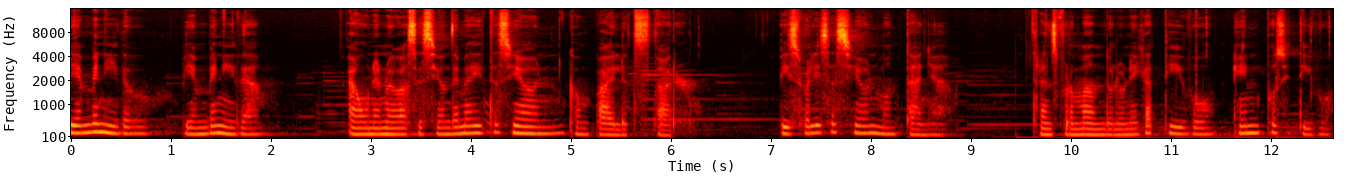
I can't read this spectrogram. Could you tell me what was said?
Bienvenido, bienvenida a una nueva sesión de meditación con Pilot Starter. Visualización montaña, transformando lo negativo en positivo.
